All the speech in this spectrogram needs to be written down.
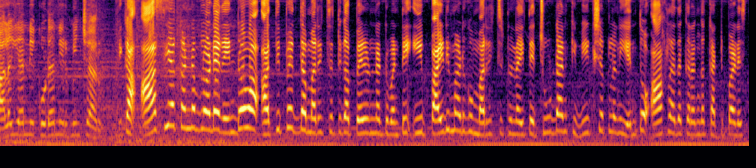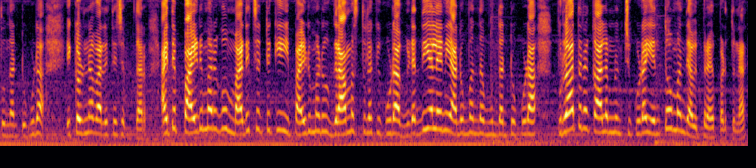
ఆలయాన్ని కూడా నిర్మించారు. ఇక ఆసియా ఖండంలోనే రెండవ అతిపెద్ద మర్రి చెట్టుగా పేరున్నటువంటి ఈ పైడిమడుగు మర్రి చెట్టును అయితే చూడడానికి వీక్షకులను ఎంతో ఆహ్లాదకరంగా కట్టిపడేస్తుందంటూ కూడా ఇక్కడున్న వారైతే చెప్తారు. అయితే పైడిమరుగు మర్రి చెట్టుకి ఈ పైడిమడుగు గ్రామస్తులకి కూడా విడదీయలేని అనుబంధం ఉందంటూ కూడా పురాతన కాలం నుంచి కూడా ఎంతో మంది అభిప్రాయపడుతున్నారు.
